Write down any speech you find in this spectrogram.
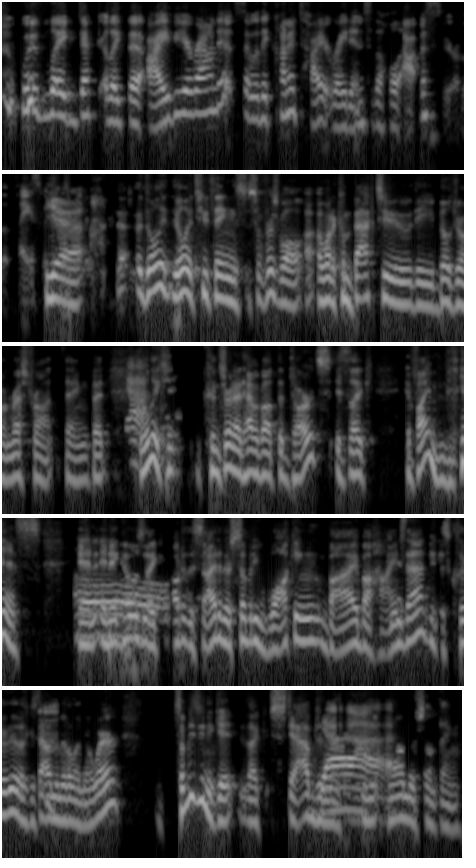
with like dec- like the ivy around it, so they kind of tie it right into the whole atmosphere of the place. yeah, really the only the only two things. So first of all, I want to come back to the build your own restaurant thing, but yeah. the only concern I'd have about the darts is like if I miss and, oh. and it goes like oh. out to the side and there's somebody walking by behind that because clearly like it's out in the middle of nowhere, somebody's going to get like stabbed in, the, in, the, arm or something.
